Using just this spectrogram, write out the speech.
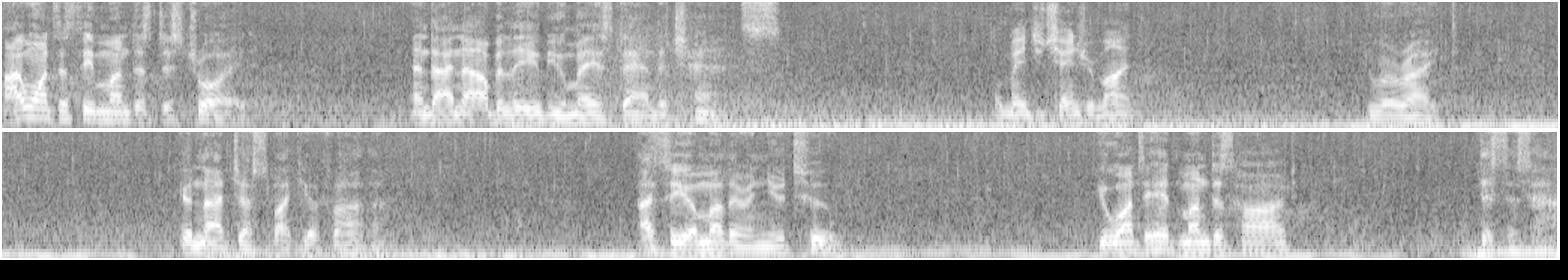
I want to see Mundus destroyed. And I now believe you may stand a chance. What made you change your mind? You were right. You're not just like your father. I see your mother in you, too. You want to hit Mundus hard? This is how.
